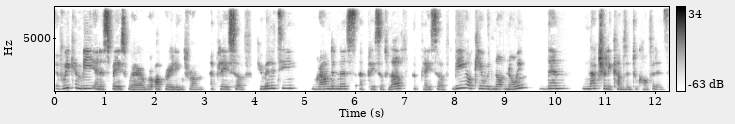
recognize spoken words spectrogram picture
If we can be in a space where we're operating from a place of humility, groundedness, a place of love, a place of being okay with not knowing, then naturally comes into confidence.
